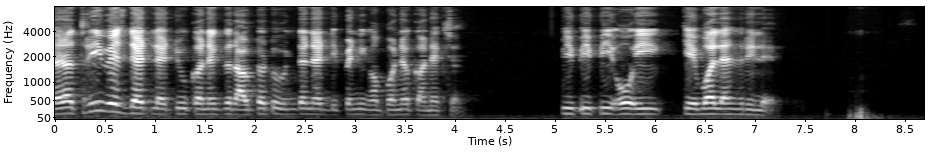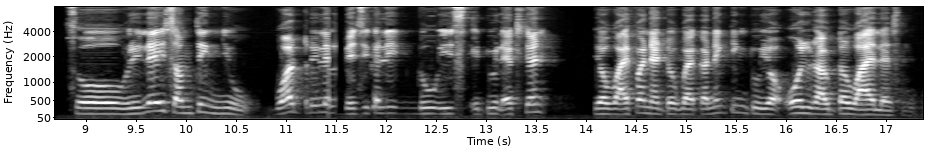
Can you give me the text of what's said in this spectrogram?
There are three ways that let you connect the router to internet depending upon your connection. PPPoE, cable and relay. So relay is something new. What relay basically do is it will extend your Wi-Fi network by connecting to your old router wirelessly.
